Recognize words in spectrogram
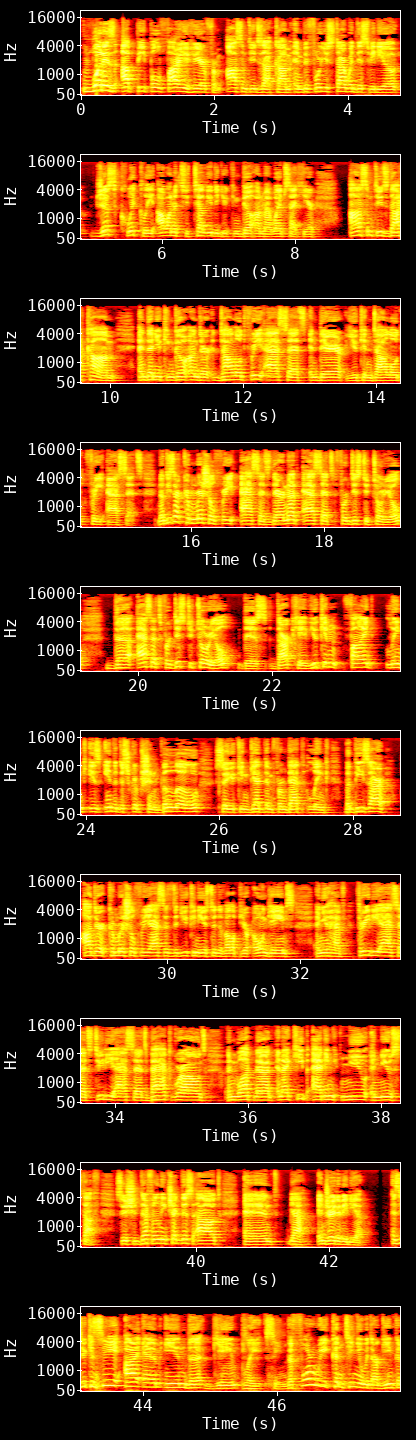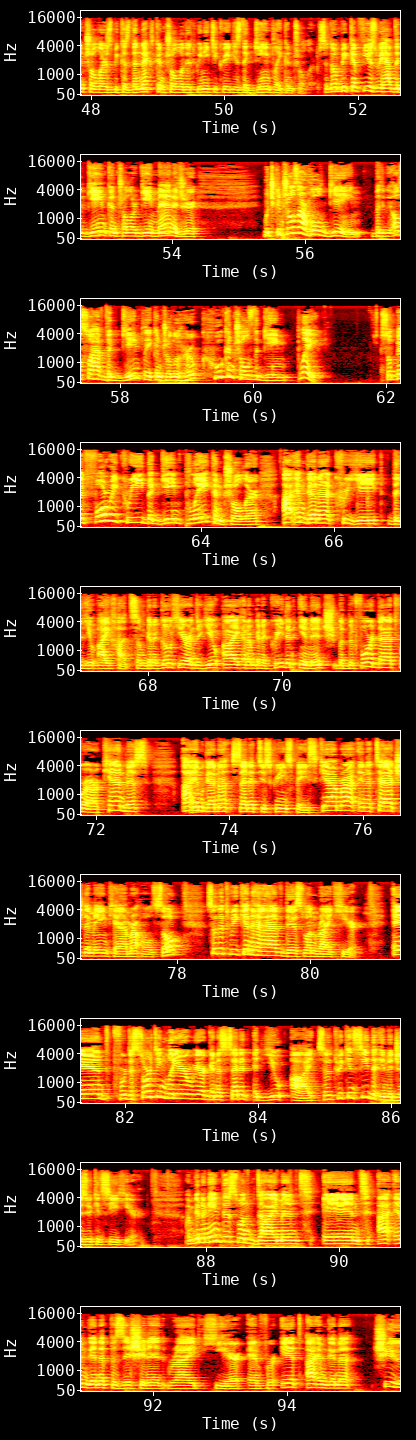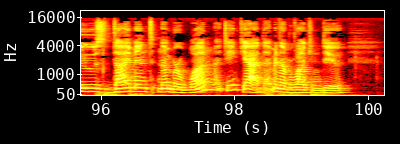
What is up people, Fahir here from AwesomeTuts.com and before you start with this video, just quickly I wanted to tell you that you can go on my website here, AwesomeTuts.com and then you can go under download free assets and there you can download free assets. Now these are commercial free assets, they are not assets for this tutorial. The assets for this tutorial, this dark cave, you can find link is in the description below so you can get them from that link. But these are other commercial free assets that you can use to develop your own games and you have 3D assets, 2D assets, backgrounds and whatnot and I keep adding new and new stuff. So you should definitely check this out and yeah, enjoy the video. As you can see, I am in the gameplay scene. Before we continue with our game controllers, because the next controller that we need to create is the gameplay controller. So don't be confused, we have the game controller, game manager, which controls our whole game, but we also have the gameplay controller who, controls the gameplay. So before we create the gameplay controller, I am gonna create the UI HUD. So I'm gonna go here under UI and I'm gonna create an image. But before that, for our canvas, I am gonna set it to screen space camera and attach the main camera also so that we can have this one right here. And for the sorting layer, we are gonna set it at UI so that we can see the images you can see here. I'm gonna name this one diamond and I am gonna position it right here. And for it, I am gonna choose diamond number one, I think. Yeah, diamond number one can do.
